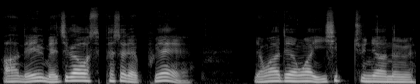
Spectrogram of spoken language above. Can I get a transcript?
아 내일 Magic Hour Special F에 영화 대 영화 20주년을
